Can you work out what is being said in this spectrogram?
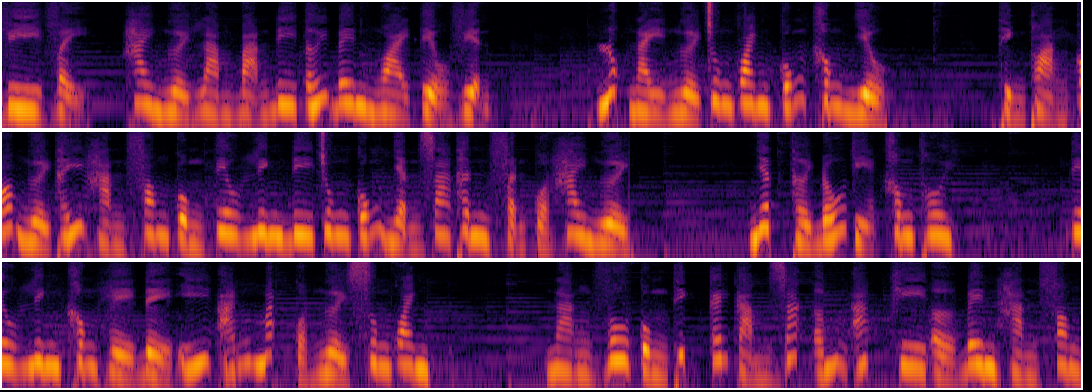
Vì vậy, hai người làm bạn đi tới bên ngoài tiểu viện. Lúc này người chung quanh cũng không nhiều. Thỉnh thoảng có người thấy Hàn Phong cùng Tiêu Linh đi chung cũng nhận ra thân phận của hai người. Nhất thời đố kỵ không thôi. Tiêu Linh không hề để ý ánh mắt của người xung quanh. Nàng vô cùng thích cái cảm giác ấm áp khi ở bên Hàn Phong.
